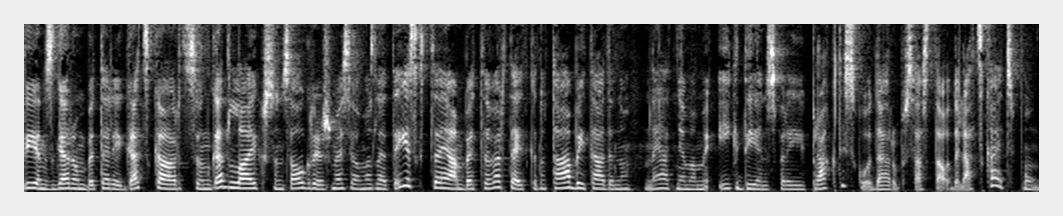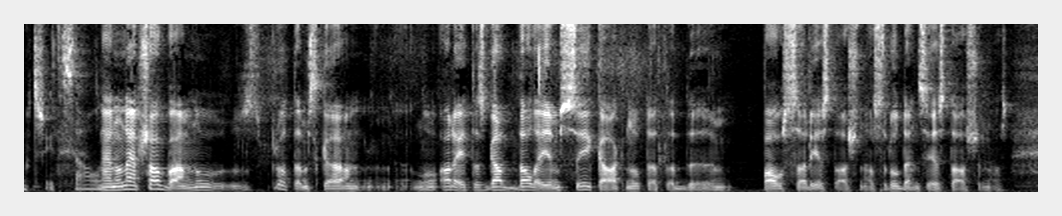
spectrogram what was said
dienas garumu, bet arī gadsimts un gadu laikus un saulgriežu mēs jau mazliet ieskatījām, bet var teikt, ka nu, tā bija tāda nu, neatņemama ikdienas arī praktisko darbu sastāvdaļa, atskaites punkts šī saule. Nē, nu neapšaubām, nu, protams, ka nu, arī tas gadu dalījums sīkāk, nu, tad, tad um, pavasara iestāšanās, rudens iestāšanās. Nu,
